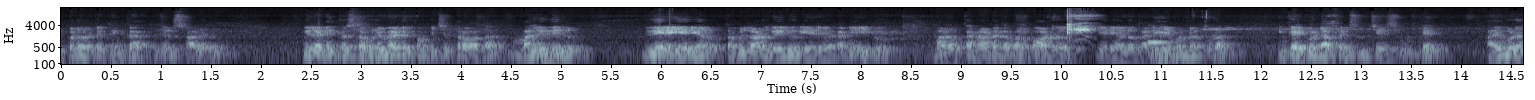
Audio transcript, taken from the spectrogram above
ఇప్పటివరకు అయితే ఇంకా రిజల్ట్స్ రాలేదు. వీళ్ళని ప్రస్తుతం రిమాండ్కి పంపించిన తర్వాత మళ్ళీ వీళ్ళు వేరే ఏరియాలో తమిళనాడు వేలూరు ఏరియా కానీ ఇటు మన కర్ణాటక మన బార్డర్ ఏరియాలో కానీ ఏమన్నా కూడా ఇంకా ఇటువంటి అఫెన్సులు చేసి ఉంటే అవి కూడా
